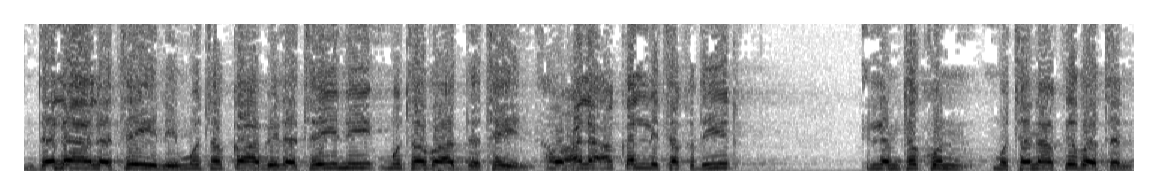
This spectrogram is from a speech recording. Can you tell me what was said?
دلالتين متقابلتين متضادتين أو على أقل تقدير إن لم تكن متناقضة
